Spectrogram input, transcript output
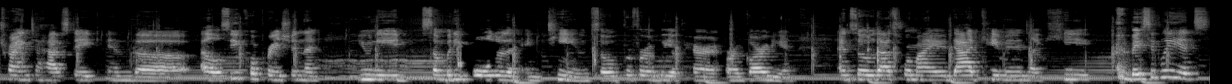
trying to have stake in the LLC corporation, then you need somebody older than 18. So preferably a parent or a guardian. And so that's where my dad came in. Like he basically it's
